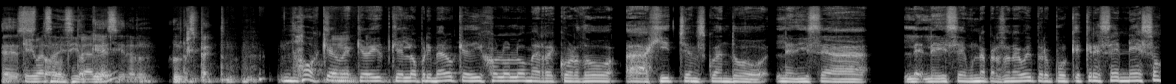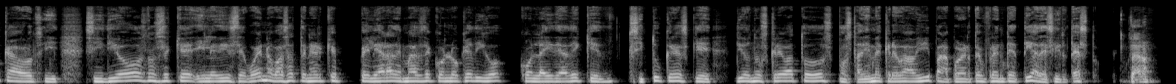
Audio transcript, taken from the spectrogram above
¿Qué ibas a decir, que decir al, respecto? No, que, que, lo primero que dijo Lolo me recordó a Hitchens cuando le dice a le, le dice una persona, güey, pero ¿por qué crees en eso, cabrón? Si, si Dios no sé qué, y le dice, bueno, vas a tener que pelear además de con lo que digo, con la idea de que si tú crees que Dios nos creó a todos, pues también me creo a mí para ponerte enfrente de ti a decirte esto. Claro.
